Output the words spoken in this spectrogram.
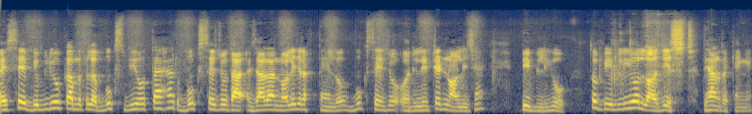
ऐसे बिब्लियो का मतलब बुक्स भी होता है और बुक से जो ज़्यादा नॉलेज रखते हैं लोग बुक से जो रिलेटेड नॉलेज है बिब्लियो तो बिब्लियोलॉजिस्ट ध्यान रखेंगे।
